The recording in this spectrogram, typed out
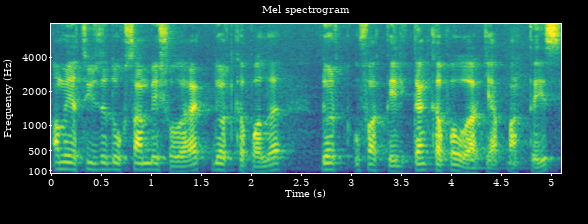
Ameliyatı %95 olarak 4 kapalı, 4 ufak delikten kapalı olarak yapmaktayız.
